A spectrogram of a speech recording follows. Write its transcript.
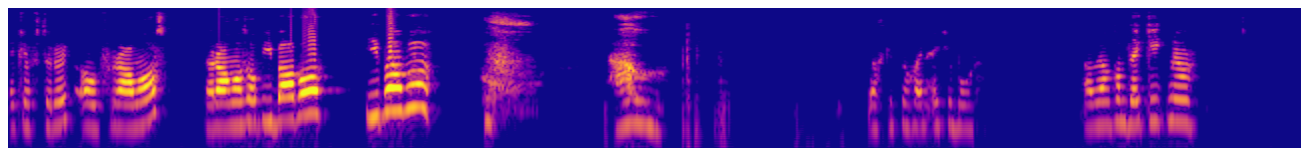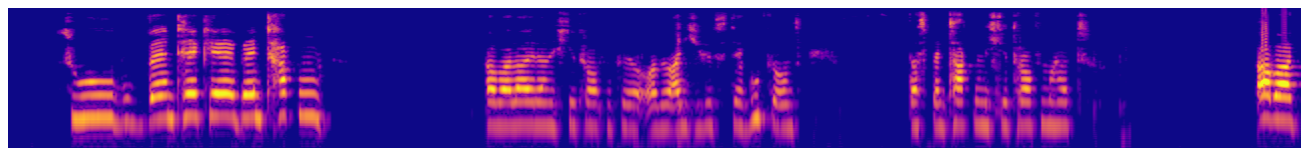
Er kämpft zurück auf Ramos. Ramos auf Ibabo. Ibabo. Au. Das gibt noch ein Eckeboot. Aber dann kommt der Gegner zu Benteke, Bentaken. Aber leider nicht getroffen für, also eigentlich ist es sehr gut für uns, dass Bentaken nicht getroffen hat. Aber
